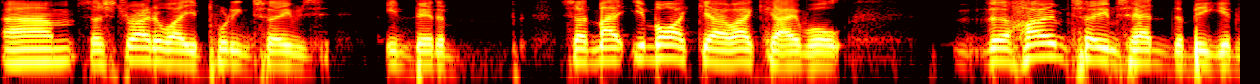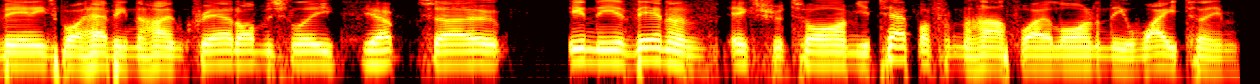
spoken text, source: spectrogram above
Um, So straight away, you're putting teams in better. So, mate, you might go, okay, well, the home teams had the big advantage by having the home crowd, obviously. Yep. So, in the event of extra time, you tap off from the halfway line, and the away team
